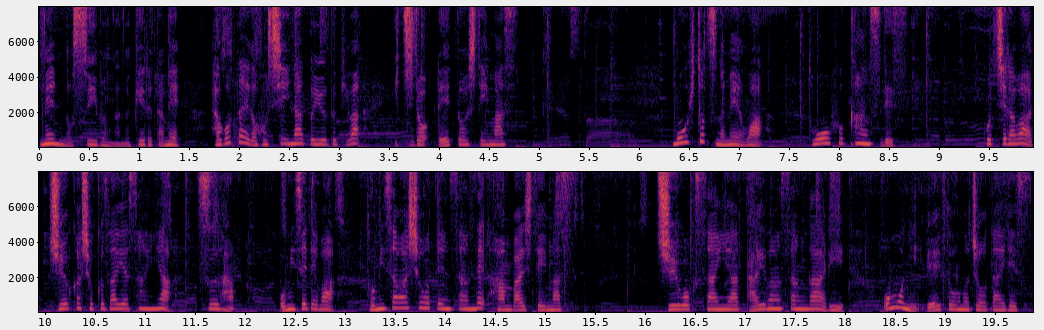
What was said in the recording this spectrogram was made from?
麺の水分が抜けるため歯ごたえが欲しいなという時は一度冷凍しています。もう一つの麺は豆腐カンスです。こちらは中華食材屋さんや通販お店では富沢商店さんで販売しています。中国産や台湾産があり主に冷凍の状態です。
